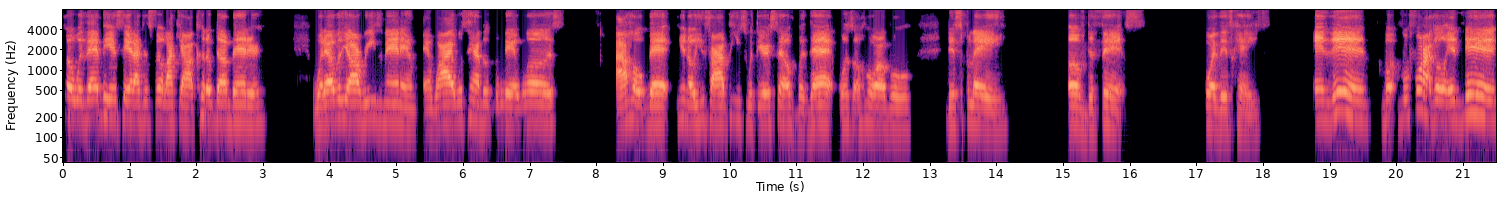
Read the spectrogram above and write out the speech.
so with that being said i just felt like y'all could have done better whatever y'all reasoning and, and why it was handled the way it was I hope that you know you find peace with yourself, but that was a horrible display of defense for this case. And then, but before I go, and then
